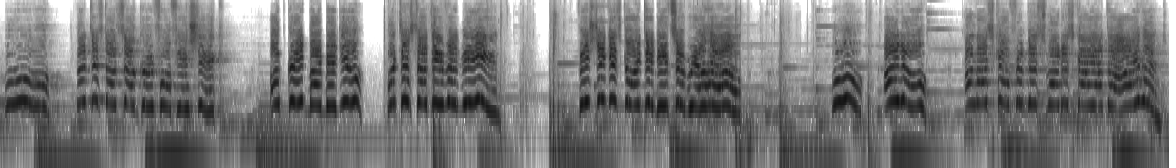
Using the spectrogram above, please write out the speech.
Ooh, that does not sound good for a fish stick. Upgrade my menu? What does that even mean? Fish stick is going to need some real help. Smartest guy the island.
